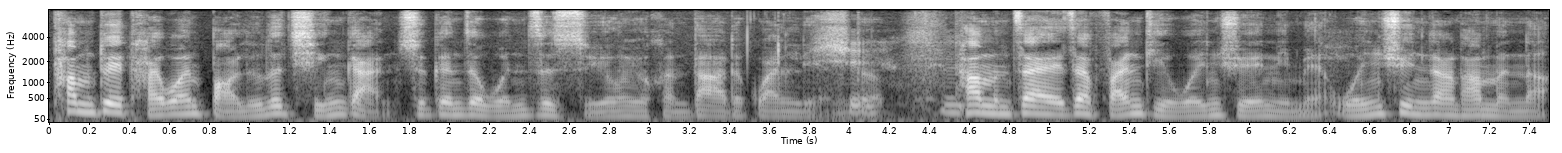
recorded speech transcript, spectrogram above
他们对台湾保留的情感是跟这文字使用有很大的关联的。嗯、他们在在繁体文学里面，文讯让他们呢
